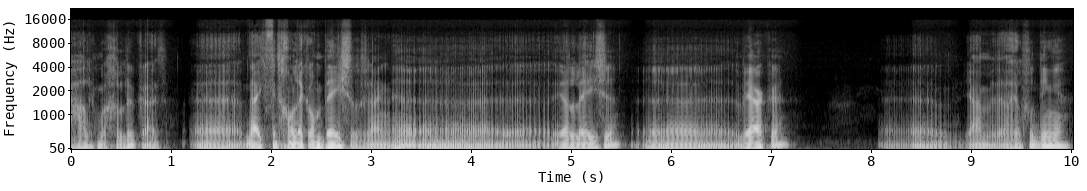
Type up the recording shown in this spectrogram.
haal ik mijn geluk uit? Eh, nou, ik vind het gewoon lekker om bezig te zijn. Hè? Eh, ja, lezen, eh, werken. Ja, met heel veel dingen.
